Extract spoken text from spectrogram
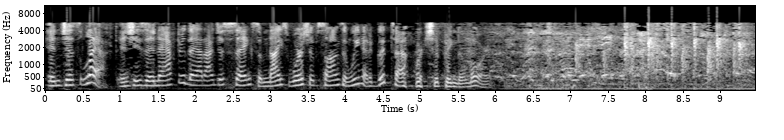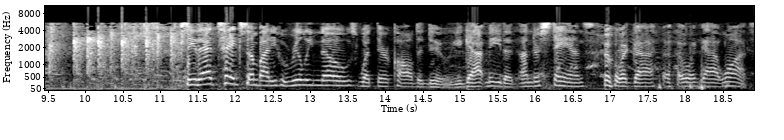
and just left. And she said, and after that, I just sang some nice worship songs and we had a good time worshiping the Lord. See, that takes somebody who really knows what they're called to do. You got me that understands what God what God wants.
